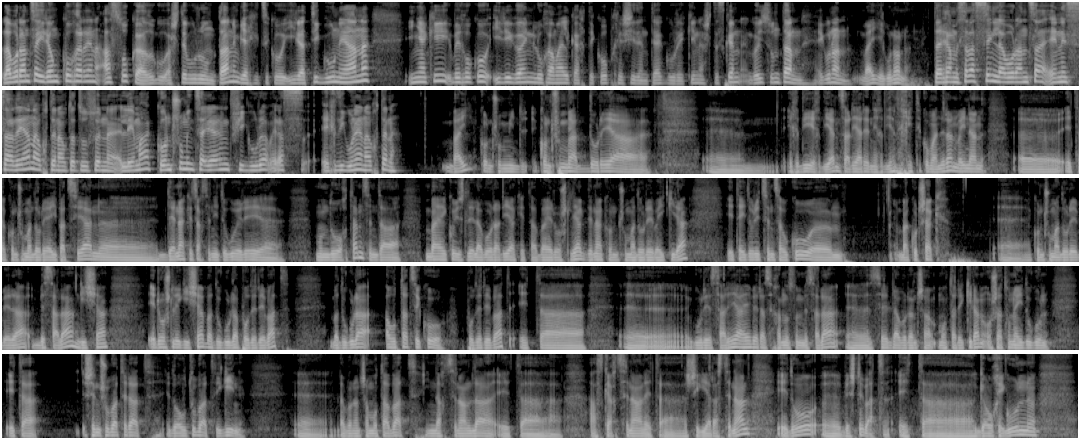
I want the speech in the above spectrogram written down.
Laborantza iraunkorraren azoka dugu asteburu untan, biagitzeko iratik gunean, Iñaki berroko irigoin Lujama elkarteko presidenteak gurekin astezken goizuntan, egunon? Bai, egunon. Eta erramezala zein laborantza enezarean aurten autatu zuen lema, kontsumintzailearen figura beraz erdigunean aurten? Bai, konsumadorea eh, erdi erdian, zarearen erdian egiteko manderan, baina eh, eta konsumadorea ipatzean eh, denak ezartzen ditugu ere eh, mundu hortan, zen da ba ekoizle laborariak eta ba erosleak denak konsumadore baikira, eta iduritzen zauku eh, bakotsak eh, konsumadore bera, bezala, gisa, erosle gisa badugula podere bat, badugula hautatzeko podere bat, eta e, gure zarea, e, beraz ezan duzun bezala, e, zer laborantza motarek ilan, osatu nahi dugun. Eta sentsu baterat edo autu bat egin, e, laborantza mota bat indartzen alda eta azkartzen al eta segiarazten al, edo e, beste bat. Eta gaur egun,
